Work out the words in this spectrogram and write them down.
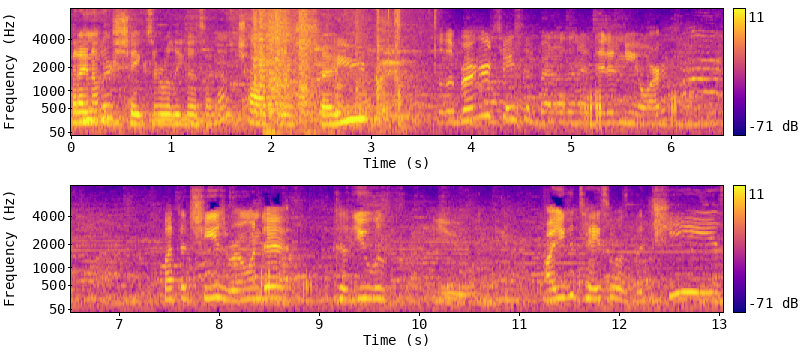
But I know their shakes are really good, so I got a chocolate shake. Burger tasted better than it did in New York, but the cheese ruined it because you was you. all you could taste was the cheese.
